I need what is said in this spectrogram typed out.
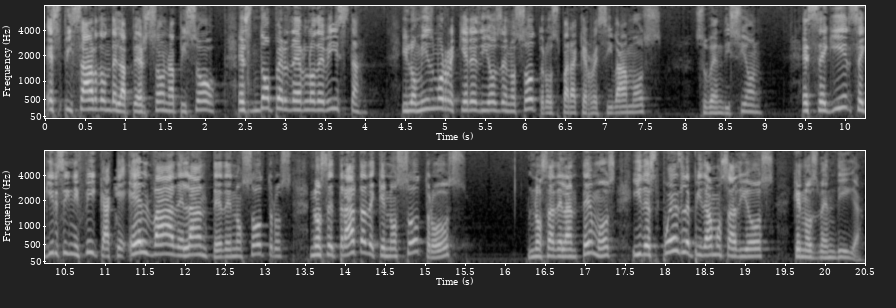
Es pisar donde la persona pisó, es no perderlo de vista. Y lo mismo requiere Dios de nosotros para que recibamos su bendición. Es seguir, seguir significa que Él va adelante de nosotros. No se trata de que nosotros nos adelantemos y después le pidamos a Dios que nos bendiga.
